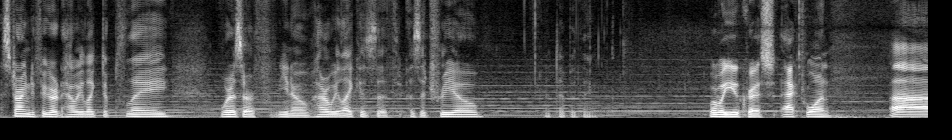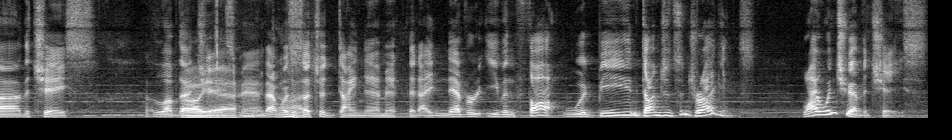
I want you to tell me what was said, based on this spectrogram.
starting to figure out how we like to play. What is our, you know, how do we like as a as a trio, that type of thing. What about you, Chris? Act one. Uh, the chase. I love that Oh, chase, yeah. man. that was such a dynamic that I never even thought would be in Dungeons and Dragons. Why wouldn't you have a chase?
